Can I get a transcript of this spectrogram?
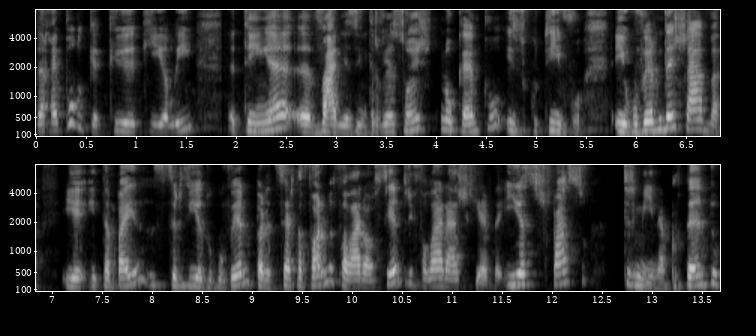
da República, que aqui e ali tinha várias intervenções no campo executivo e o governo deixava. E, e, também servia do governo para, de certa forma, falar ao centro e falar à esquerda. E esse espaço termina. Portanto,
